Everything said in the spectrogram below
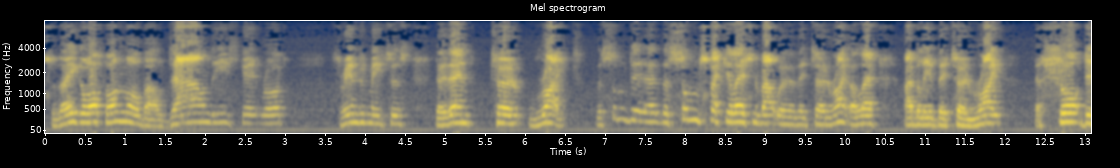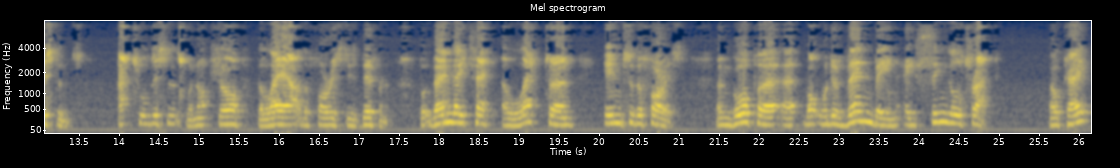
So they go off on mobile down the Eastgate Road, 300 metres. They then turn right. There's some, uh, there's some speculation about whether they turn right or left. I believe they turn right a short distance. Actual distance, we're not sure. The layout of the forest is different. But then they take a left turn into the forest and go up a, a, what would have then been a single track. Okay?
